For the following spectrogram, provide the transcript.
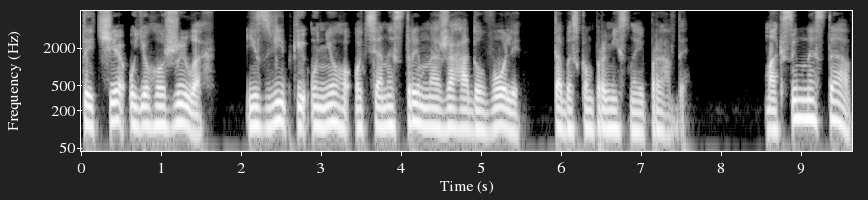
тече у його жилах, і звідки у нього оця нестримна жага до волі та безкомпромісної правди. Максим не став,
